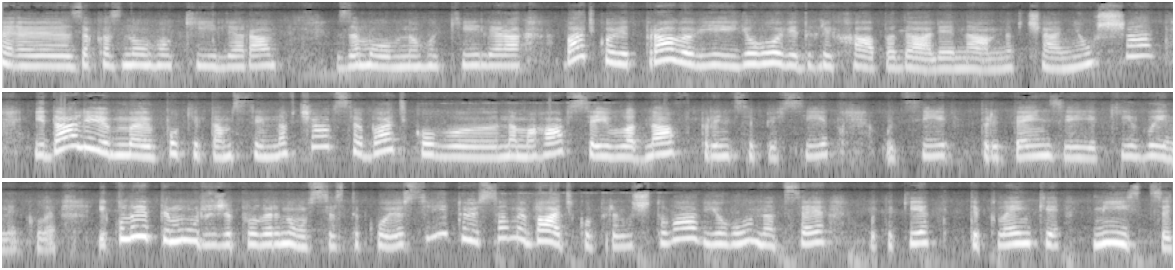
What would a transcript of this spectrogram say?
е, заказного кілера, замовного кілера, батько відправив його від гріха подалі на навчання у США. І далі, поки там син навчався, батько намагався і владнав в принципі всі оці претензії, які виникли. І коли Тимур вже повернувся з такою освітою, саме батько прилаштував його на це таке тепленьке місце,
